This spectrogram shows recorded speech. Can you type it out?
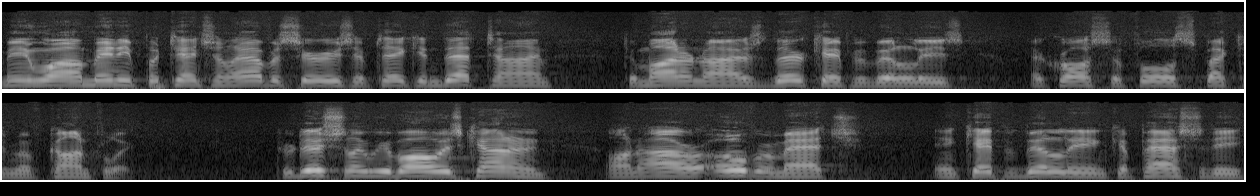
Meanwhile, many potential adversaries have taken that time to modernize their capabilities across the full spectrum of conflict. Traditionally, we've always counted on our overmatch in capability and capacity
